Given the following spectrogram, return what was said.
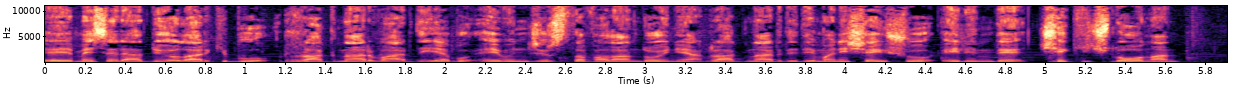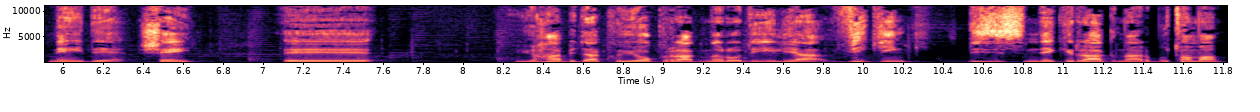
Ee, mesela diyorlar ki bu Ragnar vardı ya bu Avengers'ta falan da oynayan. Ragnar dediğim hani şey şu elinde çekiçli olan neydi? Şey ee, ha bir dakika yok Ragnar o değil ya. Viking dizisindeki Ragnar bu tamam.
